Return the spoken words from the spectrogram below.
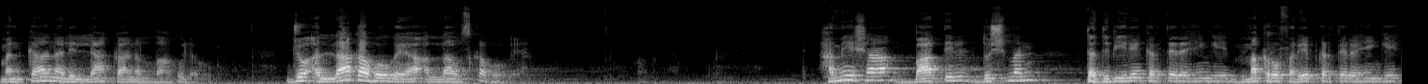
من کان اللہ کان اللہ لہو۔ جو اللہ کا ہو گیا، اللہ اس کا ہو گیا۔ ہمیشہ باطل، دشمن تدبیریں کرتے رہیں گے، مکر و فریب کرتے رہیں گے،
